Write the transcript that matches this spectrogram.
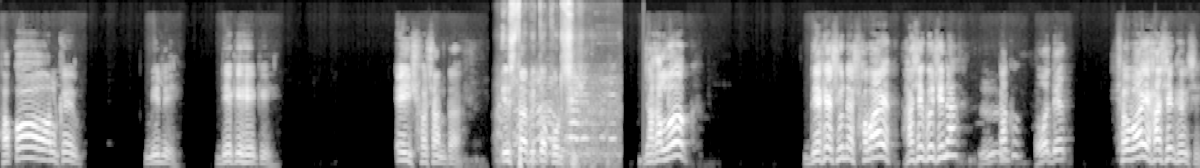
সকলকে মিলে দেখে হেঁকে এই শ্মশানটা স্থাপিত করছি। জায়গার লোক দেখে শুনে সবাই হাসি খুশি না? কাকু? ওদের সবাই হাসি খুশি।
